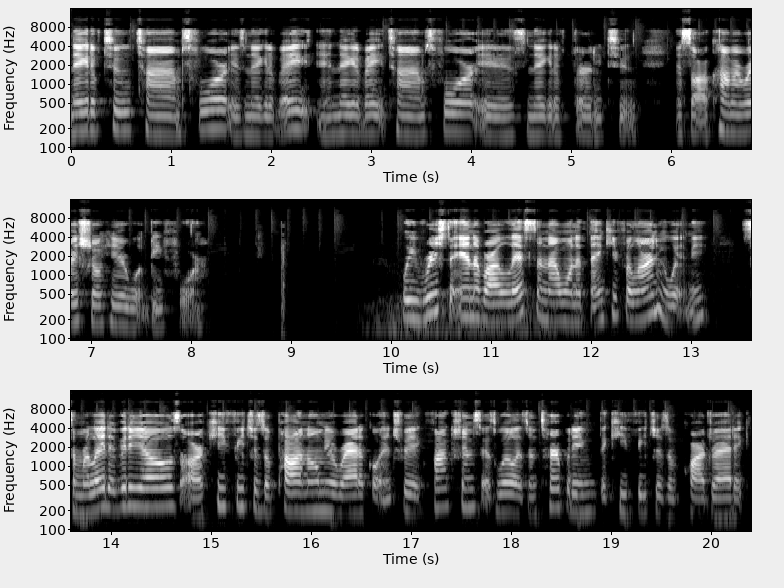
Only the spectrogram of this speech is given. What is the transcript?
negative 2 times 4 is negative 8. And negative 8 times 4 is negative 32. And so our common ratio here would be 4. We've reached the end of our lesson. I want to thank you for learning with me. Some related videos are key features of polynomial, radical, and trig functions, as well as interpreting the key features of quadratic,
